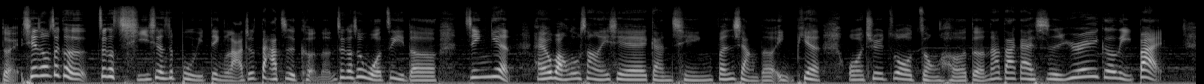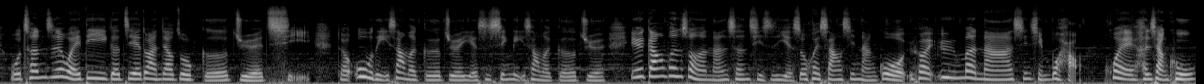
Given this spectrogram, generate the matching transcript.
对，先说这个这个期限是不一定啦，就大致可能，这个是我自己的经验，还有网络上的一些感情分享的影片，我们去做总和的。那大概是约一个礼拜，我称之为第一个阶段，叫做隔绝期。对，物理上的隔绝也是心理上的隔绝，因为刚分手的男生其实也是会伤心难过，会郁闷啊，心情不好，会很想哭。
